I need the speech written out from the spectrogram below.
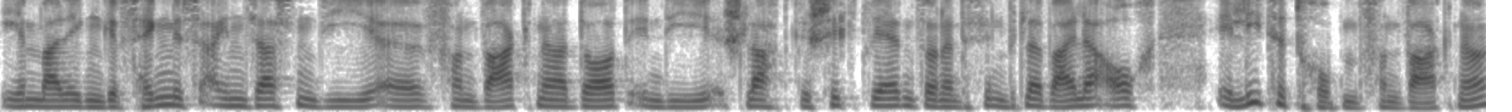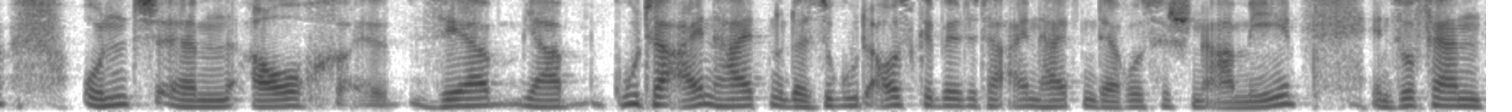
ehemaligen Gefängniseinsassen, die äh, von Wagner dort in die Schlacht geschickt werden, sondern das sind mittlerweile auch Elitetruppen von Wagner und ähm, auch äh, sehr ja gute Einheiten oder so gut ausgebildete Einheiten der russischen Armee. Insofern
